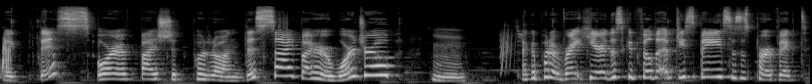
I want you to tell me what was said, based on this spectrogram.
like this or if I should put it on this side by her wardrobe. Hmm. I could put it right here. This could fill the empty space. This is perfect.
